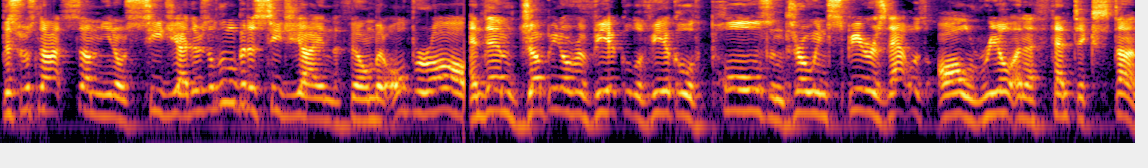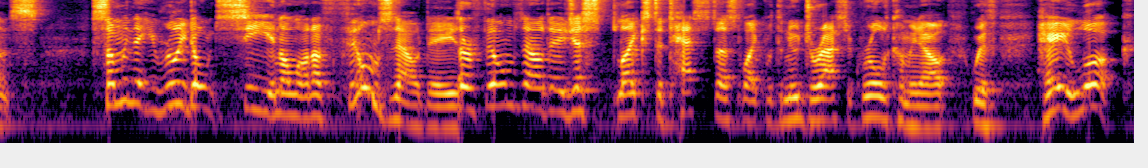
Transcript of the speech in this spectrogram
This was not some, you know, CGI. There's a little bit of CGI in the film, but overall, and them jumping over vehicle to vehicle with poles and throwing spears, that was all real and authentic stunts. Something that you really don't see in a lot of films nowadays. There are films nowadays just likes to test us, like with the new Jurassic World coming out, with, hey, look,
